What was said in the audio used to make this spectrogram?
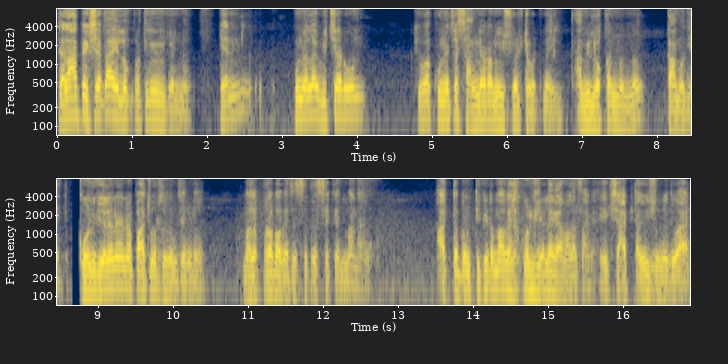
त्याला अपेक्षा काय लोकप्रतिनिधींकडनं? यांना कुणाला विचारून किंवा कुणाच्या सांगण्यावर आम्ही विश्वास ठेवत नाही. आम्ही लोकांमधनं कामं घेतो. कोण गेलं नाही ना पाच वर्ष त्यांच्याकडं. मला प्रभागाचं सदस्य कन म्हणाला. आता पण तिकीट मागायला कोण गेलं का मला सांगा. एकशे अठ्ठावीस उमेदवार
